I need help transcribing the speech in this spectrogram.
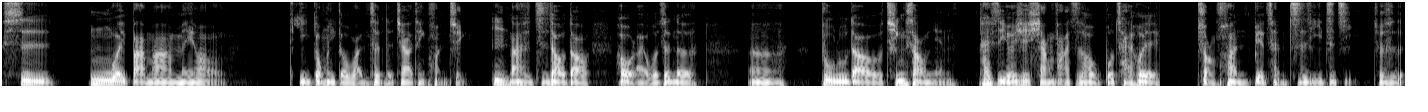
是因为爸妈没有提供一个完整的家庭环境，嗯，那是直到到后来我真的，呃，步入到青少年，开始有一些想法之后，我才会转换变成质疑自己，就是，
